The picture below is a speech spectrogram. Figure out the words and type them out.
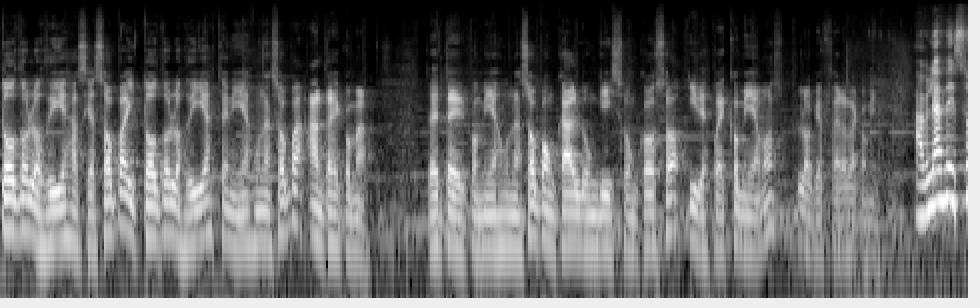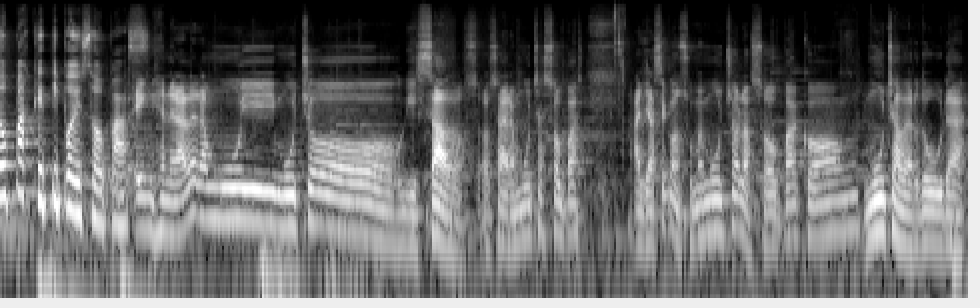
Todos los días hacía sopa y todos los días tenías una sopa antes de comer. Entonces te comías una sopa un caldo un guiso un coso y después comíamos lo que fuera la comida Hablas de sopas, ¿qué tipo de sopas? En general eran muy muchos guisados, o sea, eran muchas sopas Allá se consume mucho la sopa con mucha verdura,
